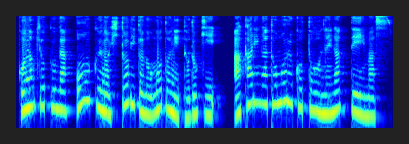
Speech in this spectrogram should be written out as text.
この曲が多くの人々の元に届き、明かりが灯ることを願っています。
